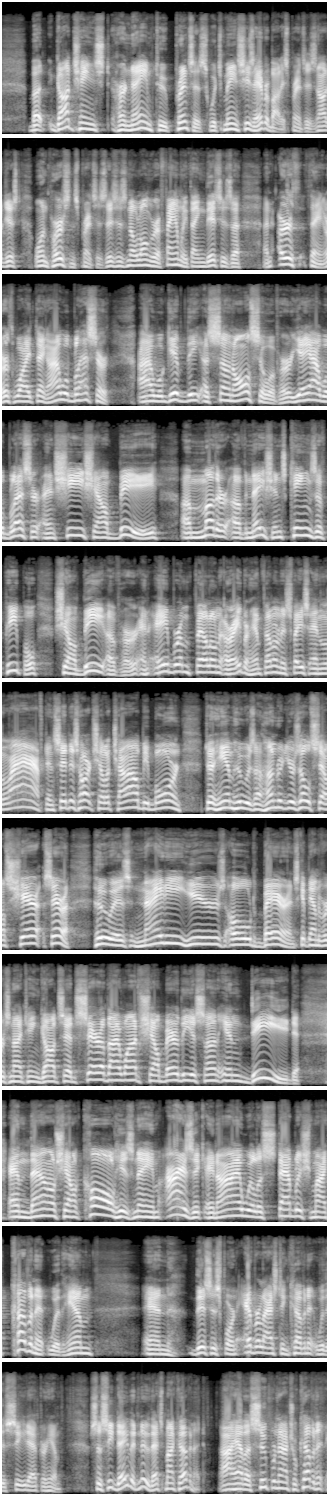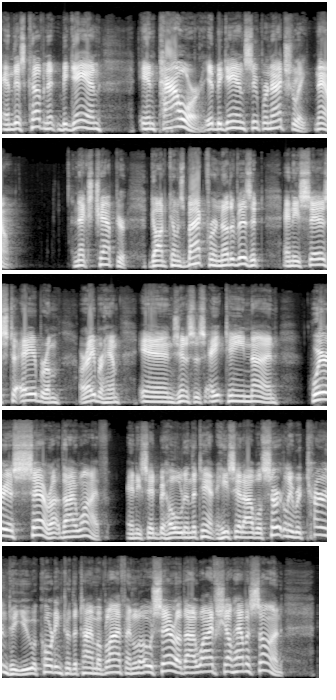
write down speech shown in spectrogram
But God changed her name to princess, which means she's everybody's princess, not just one person's princess. This is no longer a family thing. This is a, an earth thing, earth-wide thing. I will bless her. I will give thee a son also of her. Yea, I will bless her, and she shall be a mother of nations, kings of people shall be of her. And Abram fell on, or Abraham fell on his face and laughed and said in his heart, Shall a child be born to him who is a hundred years old? Shall Sarah, who is ninety years old, bear? And Skip down to verse 19. God said, Sarah thy wife shall bear thee a son indeed, and thou shalt call his name Isaac, and I will establish my covenant with him and this is for an everlasting covenant with his seed after him. So, see, David knew that's my covenant. I have a supernatural covenant, and this covenant began in power, it began supernaturally. Now, next chapter, God comes back for another visit, and he says to Abram or Abraham in Genesis 18 9, Where is Sarah, thy wife? And he said, Behold, in the tent. He said, I will certainly return to you according to the time of life, and lo, Sarah thy wife shall have a son.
